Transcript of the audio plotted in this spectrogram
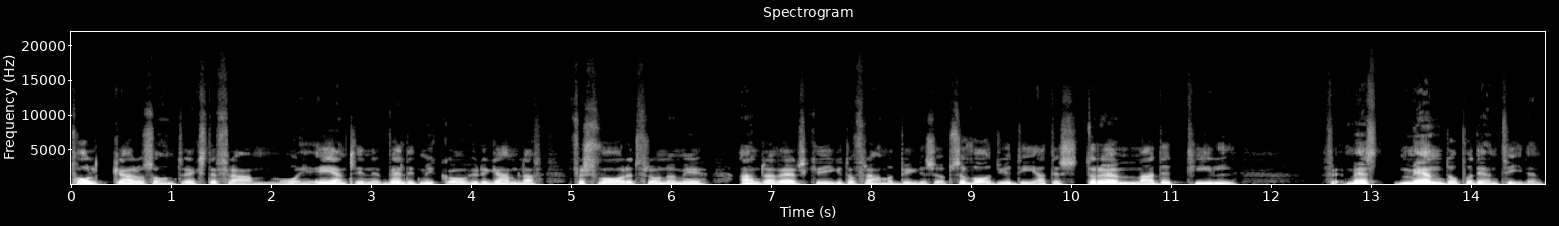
tolkar och sånt växte fram och egentligen väldigt mycket av hur det gamla försvaret från och med andra världskriget och framåt byggdes upp så var det ju det att det strömmade till mest män då på den tiden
